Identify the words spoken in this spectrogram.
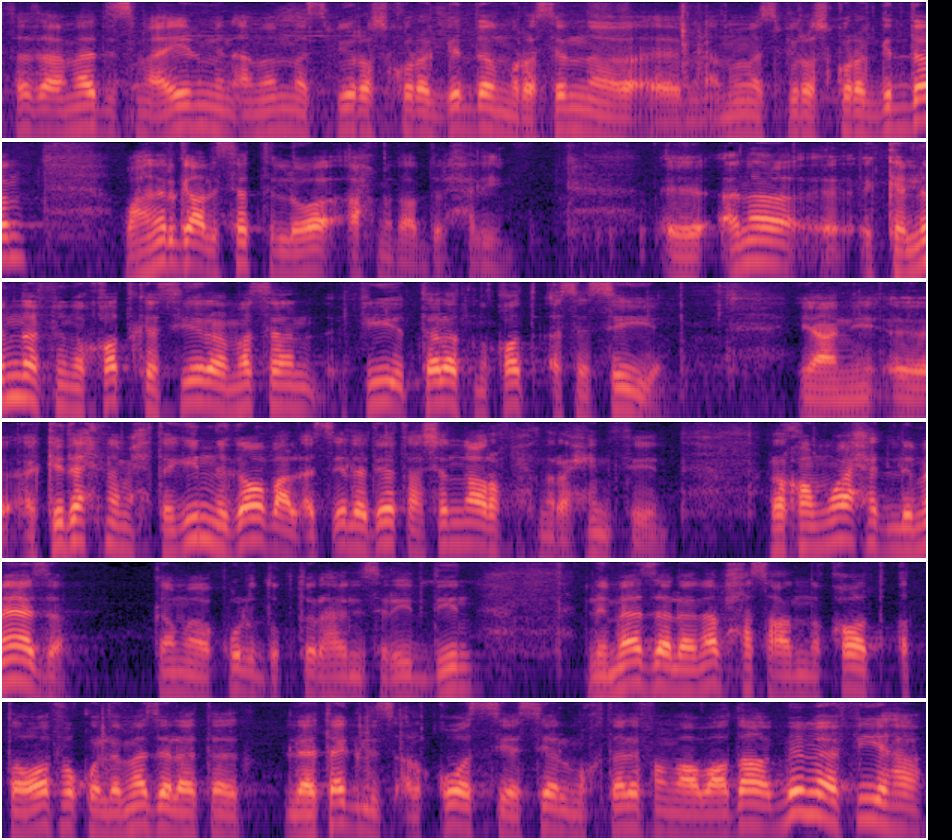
أستاذ عماد إسماعيل من أمام مسبيرو أشكرك جدا. مراسلنا آه، من أمام مسبيرو أشكرك جدا. وهنرجع لسياده اللواء أحمد عبد الحليم. آه، أنا اتكلمنا في نقاط كثيرة مثلا في ثلاث نقاط أساسية. يعني آه، أكيد إحنا محتاجين نجاوب على الأسئلة ديت عشان نعرف إحنا رايحين فين. رقم واحد لماذا كما يقول الدكتور هاني سري الدين لماذا لا نبحث عن نقاط التوافق ولماذا لا تجلس القوى السياسية المختلفة مع بعضها بما فيها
